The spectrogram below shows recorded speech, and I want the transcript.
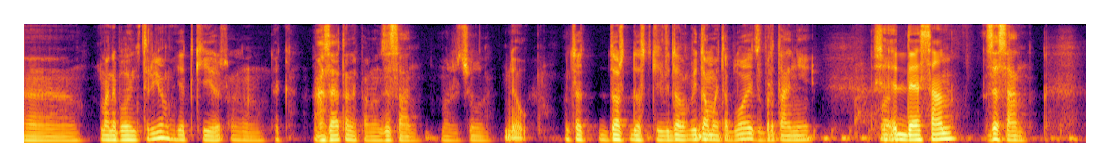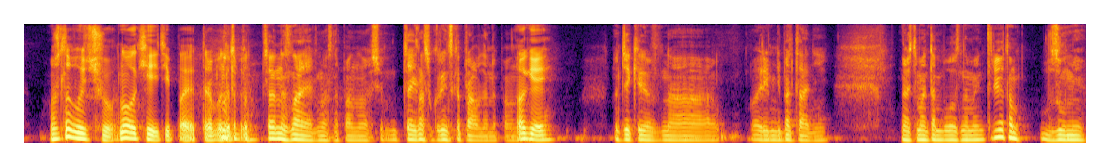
е, у мене було інтерв'ю, є такі е, як газета, напевно, The Sun, може чули. No. Це досить, відомий, відомий таблоїд з Британії. Де сан? The Sun. Можливо, чув. Ну окей, типу, треба. Ну, типу, це не знаю, як в нас, напевно, це як в нас українська правда, напевно. Окей. Ну, тільки на рівні Британії. Ось у мене там було з ними інтерв'ю там в Зумі.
